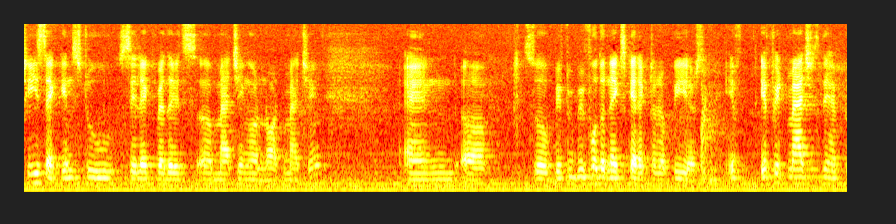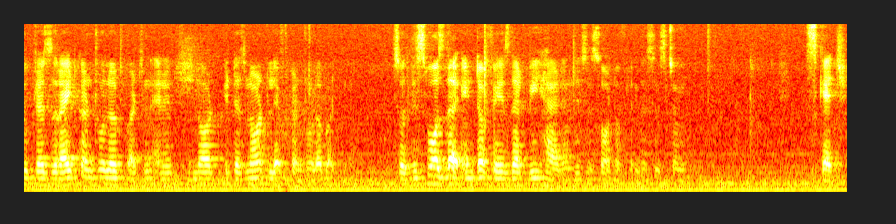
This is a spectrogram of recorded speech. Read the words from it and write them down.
three seconds to select whether it's uh, matching or not matching, and uh, so before the next character appears, if, if it matches, they have to press the right controller button and it, not, it does not left controller button. So this was the interface that we had and this is sort of like the system sketch.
